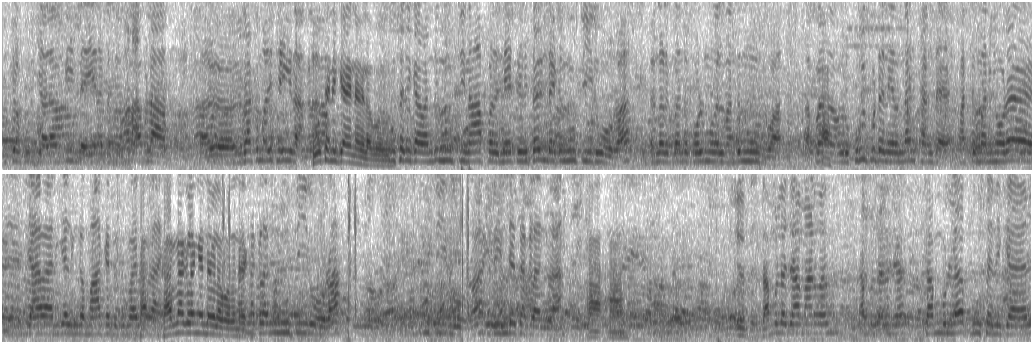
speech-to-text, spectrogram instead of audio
விற்கக்கூடிய அளவுக்கு இல்லை. ஏனென்று சொன்னால் அவ்வளோ இறக்குமதி செய்கிறாங்க பூசணிக்காய் என்ன விலை போகுது? பூசணிக்காய் வந்து நூற்றி நாற்பது நேற்று வித்தா இன்றைக்கு நூற்றி இருபது ரூபா. எங்களுக்கு வந்து கொள்முதல் வந்து நூறுரூவா அப்போ ஒரு குறிப்பிட்ட நேரம் தான் சந்தை. பத்து மணியோட வியாபாரிகள் இங்கே மார்க்கெட்டுக்கு வருவாங்க. கருணக்கிழங்கு என்ன விலை போகுது? கருணக்கிழங்கு நூற்றி இருபது ரூபா. நூற்றி இருபது ரூபா. இது இந்த தக்கிழங்கு தான். ஆ ஆ. தமிழில் ஜாமான் தம்புள்ள பூசணிக்காய்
